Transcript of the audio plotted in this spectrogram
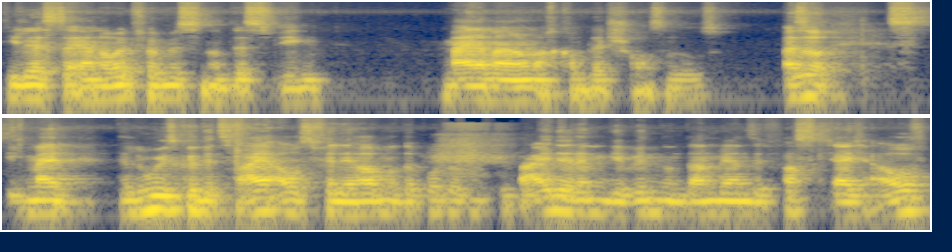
Die lässt er erneut vermissen und deswegen meiner Meinung nach komplett chancenlos. Also, ich meine, der Lewis könnte zwei Ausfälle haben und der Bottas könnte beide Rennen gewinnen und dann wären sie fast gleich auf.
